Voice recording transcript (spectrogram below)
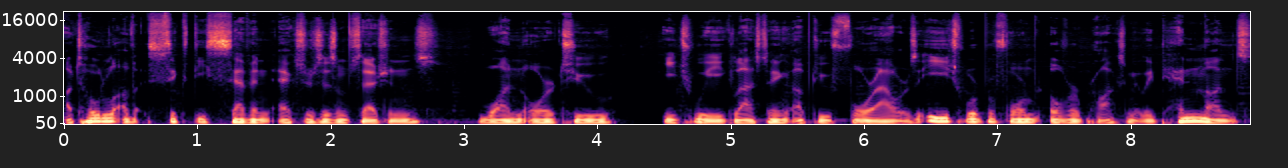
A total of 67 exorcism sessions, one or two each week, lasting up to four hours each, were performed over approximately 10 months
